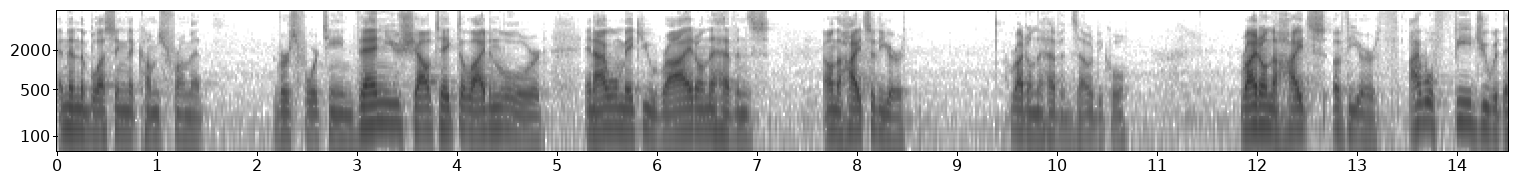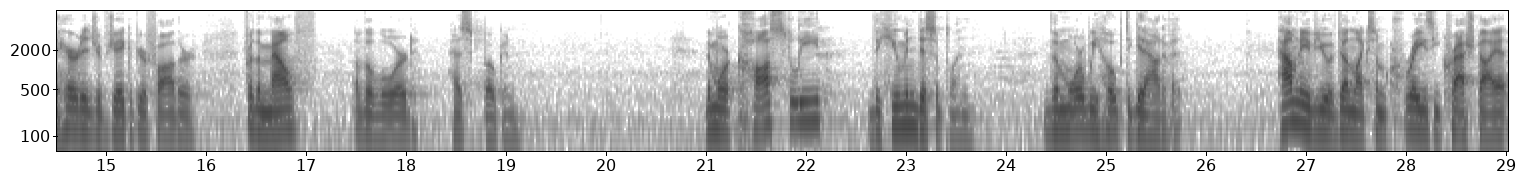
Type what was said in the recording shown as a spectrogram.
And then the blessing that comes from it. Verse 14 Then you shall take delight in the Lord, and I will make you ride on the heavens, on the heights of the earth. Right on the heavens, that would be cool. Right on the heights of the earth. I will feed you with the heritage of Jacob your father, for the mouth of the Lord has spoken. The more costly the human discipline, the more we hope to get out of it. How many of you have done like some crazy crash diet?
